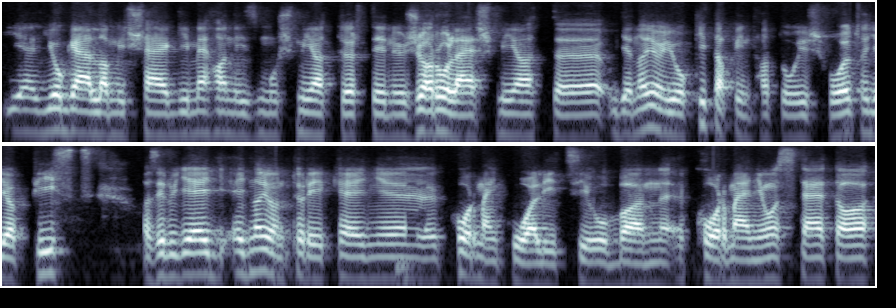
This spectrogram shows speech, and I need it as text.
ilyen jogállamisági mechanizmus miatt történő zsarolás miatt ugye nagyon jó kitapintható is volt, hogy a PISZ azért ugye egy, egy nagyon törékeny kormánykoalícióban kormányoz, tehát a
